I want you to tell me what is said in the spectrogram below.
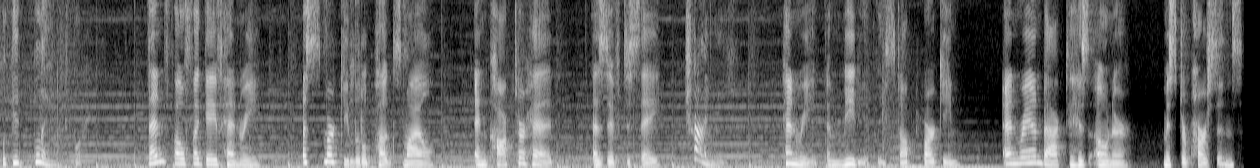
will get blamed for it. Then Fofa gave Henry a smirky little pug smile and cocked her head as if to say, Try me. Henry immediately stopped barking and ran back to his owner, Mr. Parsons,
